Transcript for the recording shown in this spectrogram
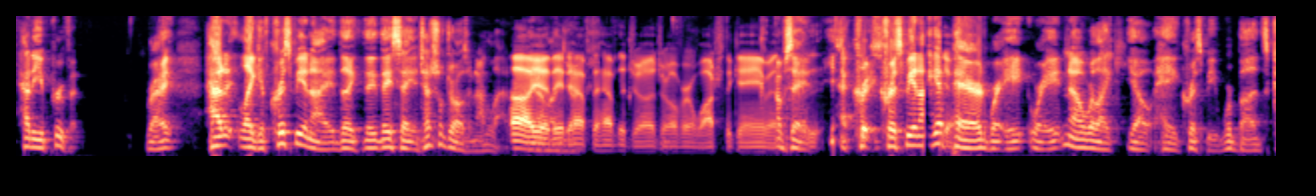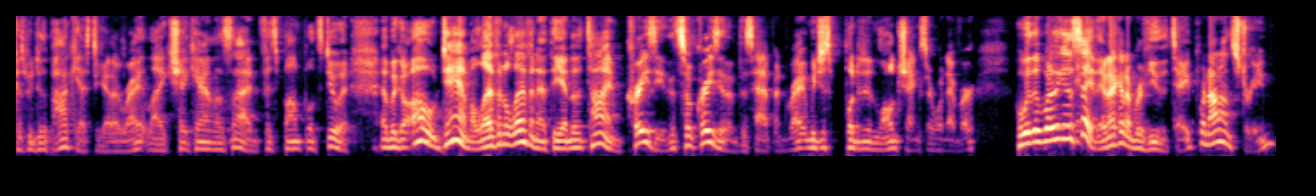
how do you prove it right how do like if chrispy and i like they, they say intentional draws are not allowed Oh You're yeah, allowed they'd to do have to have the judge over and watch the game. And I'm saying, yeah, Cri- Chrispy and I get yeah. paired. We're eight, we're eight. No, oh. we're like, yo, hey, Chrispy, we're buds because we do the podcast together, right? Like, shake hand on the side, fist bump, let's do it. And we go, oh, damn, 11 11 at the end of the time. Crazy. That's so crazy that this happened, right? And we just put it in Longshanks or whatever. Who are they, what are they going to say? They're not going to review the tape. We're not on stream.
